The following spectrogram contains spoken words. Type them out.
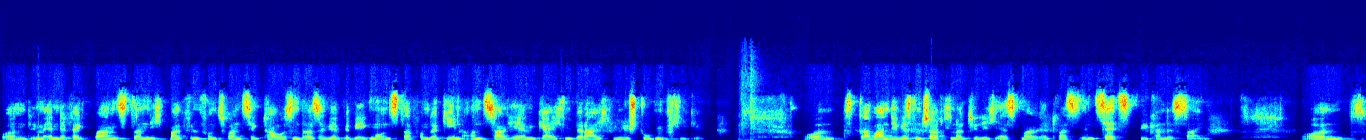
Und im Endeffekt waren es dann nicht mal 25.000. Also wir bewegen uns da von der Genanzahl her im gleichen Bereich wie eine Stubenfliege. Und da waren die Wissenschaftler natürlich erstmal etwas entsetzt. Wie kann das sein? Und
